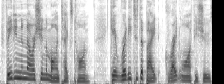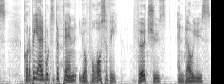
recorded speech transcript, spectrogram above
Feeding and nourishing the mind takes time. Get ready to debate great life issues. Got to be able to defend your philosophy, virtues, and values.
